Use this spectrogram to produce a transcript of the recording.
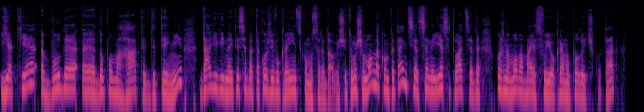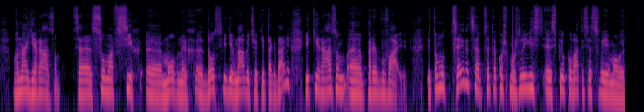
Яке буде е, допомагати дитині далі віднайти себе також і в українському середовищі, тому що мовна компетенція це не є ситуація, де кожна мова має свою окрему поличку. Так вона є разом. Це сума всіх е, мовних е, досвідів, навичок і так далі, які разом е, перебувають. І тому цей рецепт це також можливість е, спілкуватися своєю мовою,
